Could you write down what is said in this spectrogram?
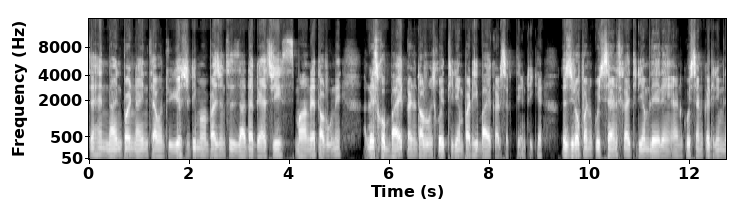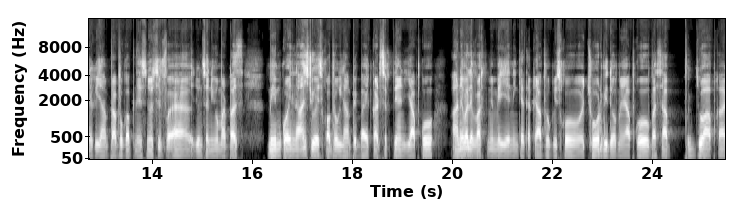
से है नाइन पॉइंट नाइन सेवन तो यू में हमारे पास जो से ज़्यादा गैस फ़ीस मांग रहे हैं तो आप लोगों ने अगर इसको बाय करें तो आप लोग इसको इथीरियम पर ही बाय कर सकते हैं, ठीक है? तो ज़ीरो पॉइंट कुछ सेंट्स का इथीरियम ले लें एंड कुछ सेंट का इथीरियम लेकर यहाँ पे आप लोग अपने सिर्फ़ जो सा न्यू हमारे पास मीम कोइन लॉन्च हुआ है, इसको आप लोग यहाँ पे बाय कर सकते हैं ये आपको आने वाले वक्त में मैं ये नहीं कहता कि आप लोग इसको छोड़ भी दो, मैं आपको बस आप, जो आपका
